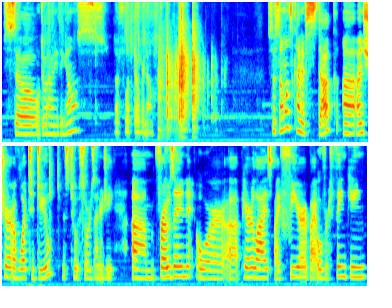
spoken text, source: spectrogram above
So do I have anything else that flipped over? No. So someone's kind of stuck, uh, unsure of what to do. This Two of Swords energy. Um, frozen or uh, paralyzed by fear, by overthinking.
